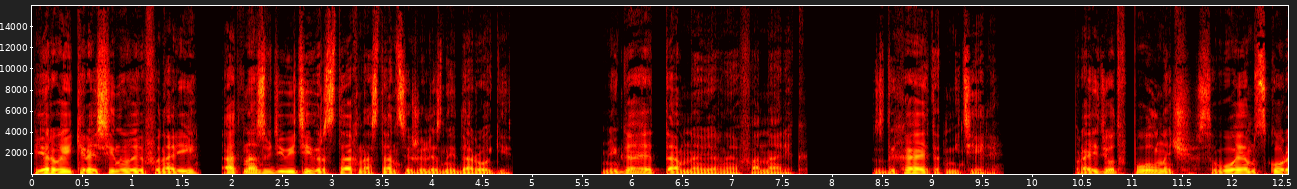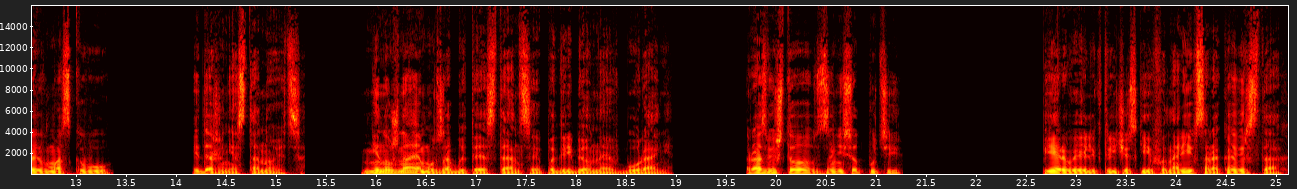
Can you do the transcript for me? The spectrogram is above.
Первые керосиновые фонари от нас в девяти верстах на станции железной дороги. Мигает там, наверное, фонарик. Вздыхает от метели. Пройдет в полночь с воем скорой в Москву. И даже не остановится. Не нужна ему забытая станция, погребенная в буране. Разве что занесет пути. Первые электрические фонари в сорока верстах,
